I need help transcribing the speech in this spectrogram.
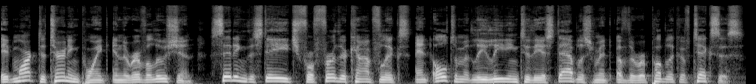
It marked a turning point in the revolution, setting the stage for further conflicts and ultimately leading to the establishment of the Republic of Texas.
